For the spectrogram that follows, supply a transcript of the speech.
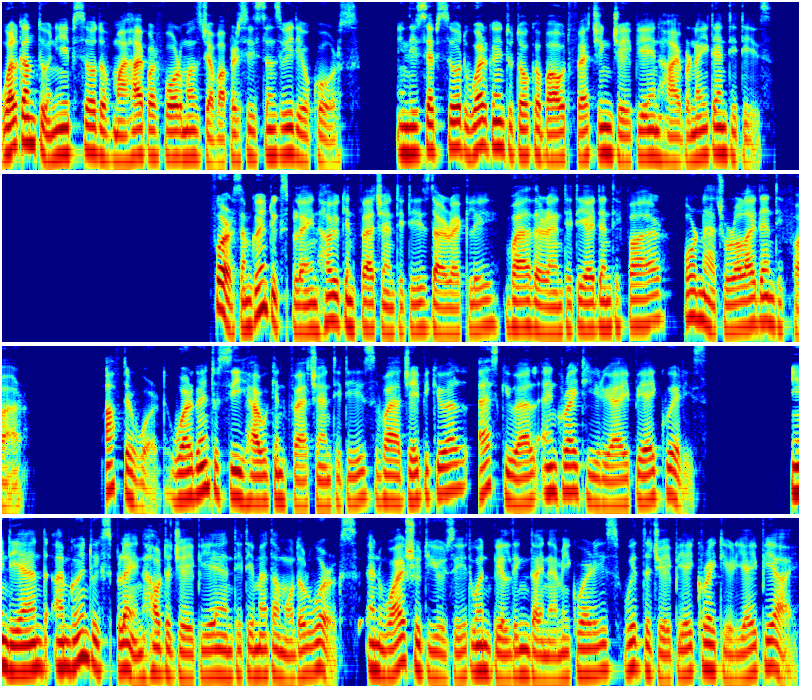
Welcome to a new episode of my high performance Java persistence video course. In this episode, we're going to talk about fetching JPA and Hibernate entities. First, I'm going to explain how you can fetch entities directly via their entity identifier or natural identifier. Afterward, we're going to see how we can fetch entities via JPQL, SQL, and Criteria API queries. In the end, I'm going to explain how the JPA entity meta model works and why I should use it when building dynamic queries with the JPA Criteria API.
